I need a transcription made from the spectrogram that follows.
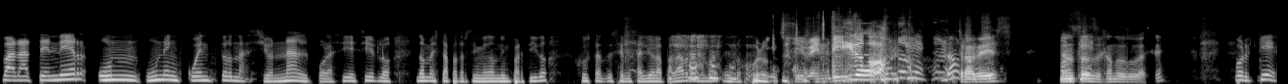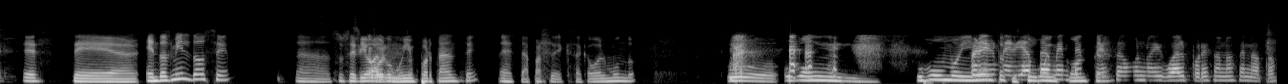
para tener un, un encuentro nacional, por así decirlo. No me está patrocinando un partido, justo se me salió la palabra, nomás, te lo juro. ¡Y vendido! ¿Por qué? No, Otra ¿por qué? vez. No estás dejando dudas, ¿eh? ¿Por qué? Este, en 2012 ah, sucedió algo muy importante, este, aparte de que se acabó el mundo. Hubo, hubo un, hubo un Pero movimiento que estuvo en inmediatamente contra. empezó uno igual, por eso no se notó.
